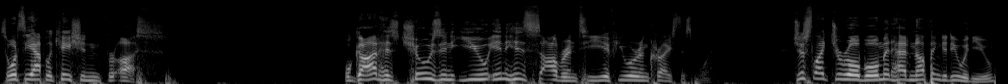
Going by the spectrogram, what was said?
So, what's the application for us? Well, God has chosen you in His sovereignty if you are in Christ this morning. Just like Jeroboam, it had nothing to do with you.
